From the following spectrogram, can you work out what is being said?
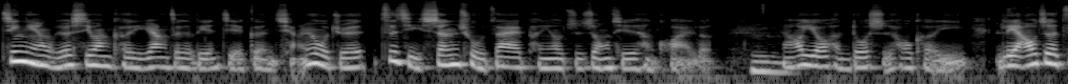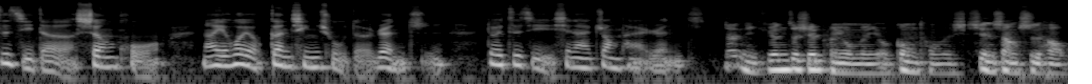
今年我就希望可以让这个连接更强，因为我觉得自己身处在朋友之中其实很快乐，嗯，然后也有很多时候可以聊着自己的生活，然后也会有更清楚的认知，对自己现在状态的认知。那你跟这些朋友们有共同的线上嗜好吗？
